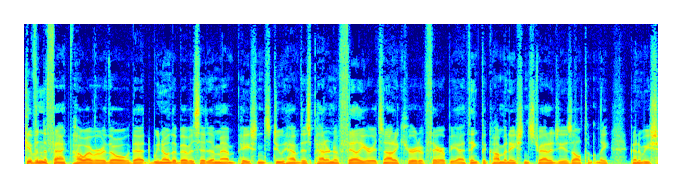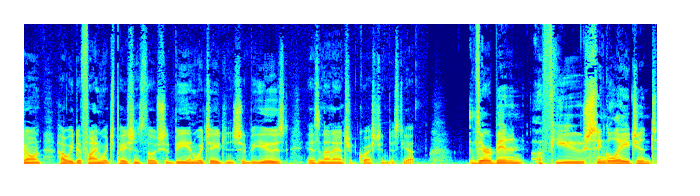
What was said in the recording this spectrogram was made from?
Given the fact, however, though, that we know that bevacizumab patients do have this pattern of failure, it's not a curative therapy. I think the combination strategy is ultimately going to be shown. How we define which patients those should be and which agents should be used is an unanswered question just yet. There have been a few single agent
